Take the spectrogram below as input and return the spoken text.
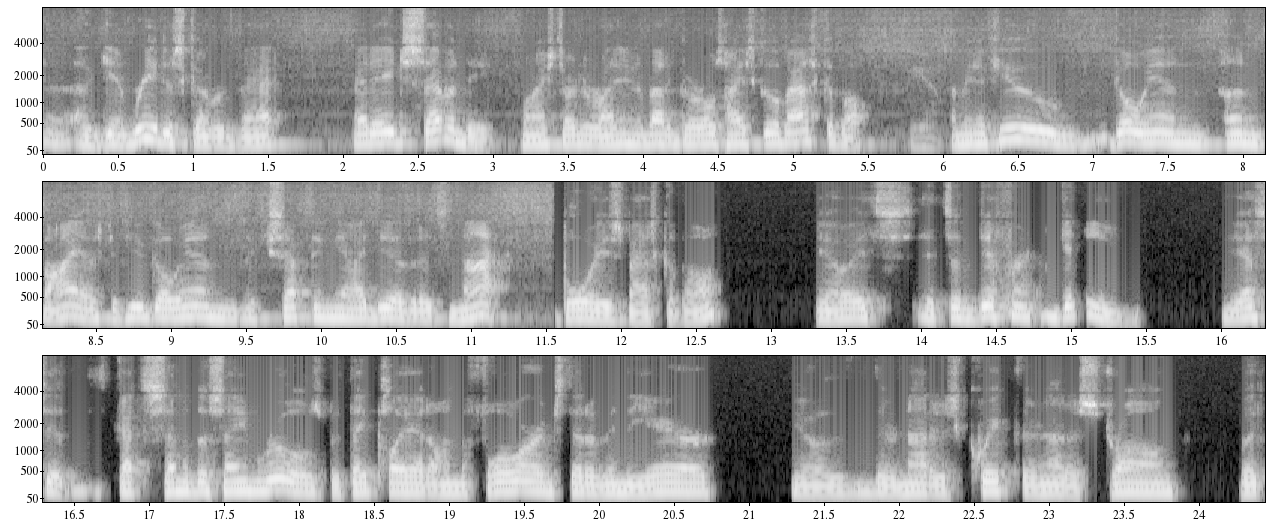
uh, again, rediscovered that at age 70 when I started writing about girls' high school basketball. Yeah. I mean, if you go in unbiased, if you go in accepting the idea that it's not boys basketball, you know, it's it's a different game. Yes, it's got some of the same rules, but they play it on the floor instead of in the air. You know, they're not as quick, they're not as strong, but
